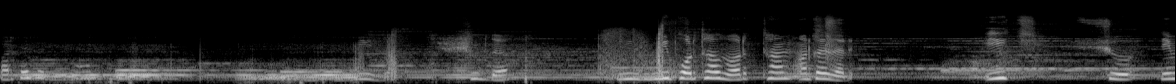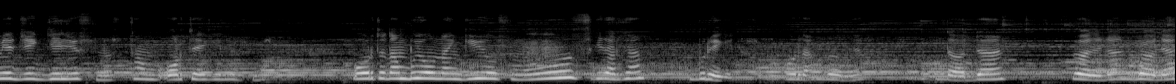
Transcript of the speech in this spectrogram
Arkadaşlar şurada bir portal var. Tam arkadaşlar ilk şu demirciye geliyorsunuz. Tam ortaya geliyorsunuz. Bu ortadan bu yoldan gidiyorsunuz. Giderken buraya geliyorsunuz. Oradan böyle. Daha dön. Böyle dön. Böyle.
